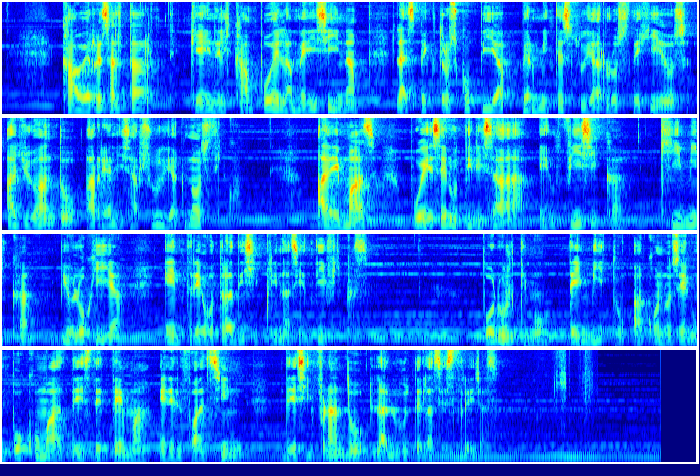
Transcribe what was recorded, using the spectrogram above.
Cabe resaltar que en el campo de la medicina, la espectroscopía permite estudiar los tejidos ayudando a realizar su diagnóstico. Además, puede ser utilizada en física, química, biología, entre otras disciplinas científicas. Por último, te invito a conocer un poco más de este tema en el fanzine Descifrando la luz de las estrellas.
